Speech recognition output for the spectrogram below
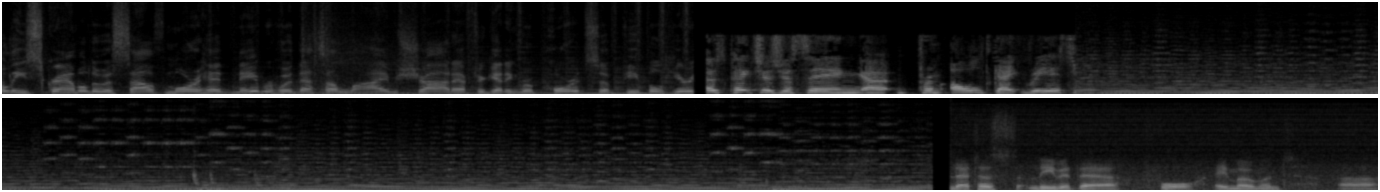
Police scramble to a South Moorhead neighborhood. That's a live shot after getting reports of people hearing. those pictures you're seeing uh, from Aldgate reiterate Let us leave it there for a moment. Uh,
